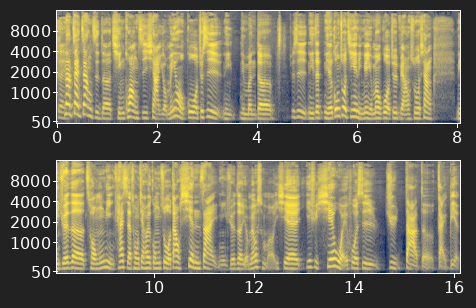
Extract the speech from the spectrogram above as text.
对。那在这样子的情况之下，有没有过就是你你们的，就是你的你的工作经验里面有没有过，就是比方说像。你觉得从你开始在同家会工作到现在，你觉得有没有什么一些也许些微或是巨大的改变？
